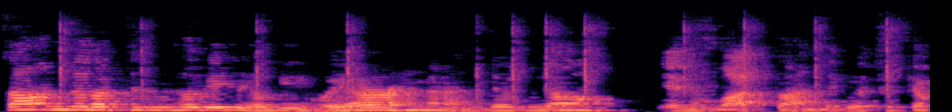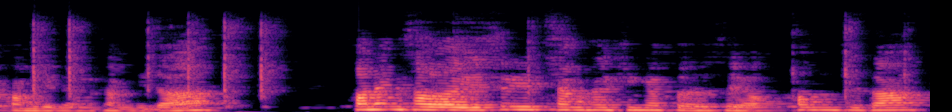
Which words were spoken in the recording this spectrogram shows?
사운드 같은 소리도 여기 where 하면 안 되고요. 얘는 what도 안 되고요. 주격 관계 대명사입니다. 선행사와의 스위치 항상 신경 써주세요. comes가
